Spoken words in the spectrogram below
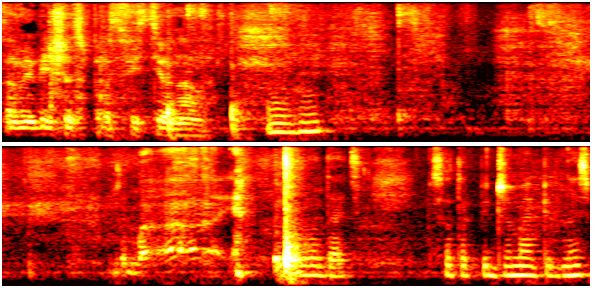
Саме більше з професіонала. Угу. Молодець. Все так піджимай під низ.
